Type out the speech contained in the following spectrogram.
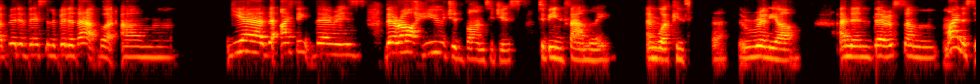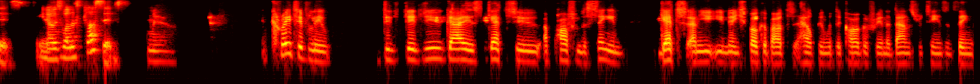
a bit of this and a bit of that. But um yeah, I think there is there are huge advantages to being family and working together. There really are and then there are some minuses you know as well as pluses yeah creatively did, did you guys get to apart from the singing get and you you know you spoke about helping with the choreography and the dance routines and things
